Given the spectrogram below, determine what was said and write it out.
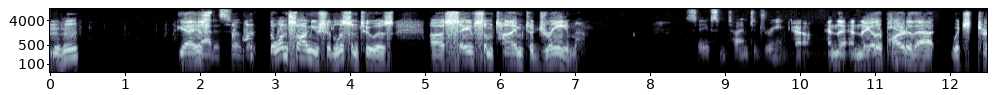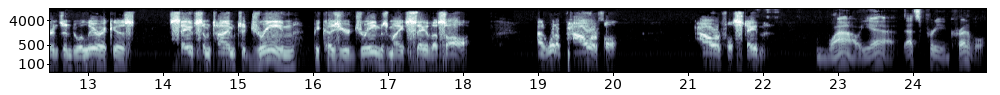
Mm-hmm. Yeah, his, that is so good. The one song you should listen to is uh, "Save Some Time to Dream." Save some time to dream. Yeah, and the and the other part of that, which turns into a lyric, is save some time to dream because your dreams might save us all. Uh, what a powerful, powerful statement. Wow, yeah, that's pretty incredible.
